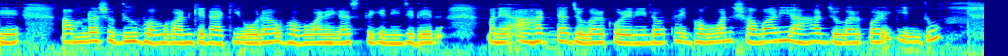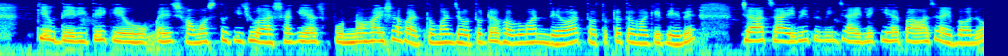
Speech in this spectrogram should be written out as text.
যে আমরা শুধু ভগবানকে ডাকি, ওরাও ভগবানের কাছ থেকে নিজেদের মানে আহারটা জোগাড় করে নিল। তাই ভগবান সবারই আহার জোগাড় করে, কিন্তু কেউ দেরিতে, কেউ এই সমস্ত কিছু আশা কি আর পূর্ণ হয় সবার। তোমার যতটা ভগবান দেওয়ার, ততটা তোমাকে দেবে। যা চাইবে তুমি চাইলে কি আর পাওয়া যায় বলো?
